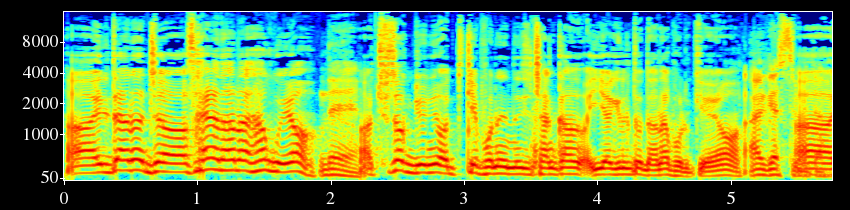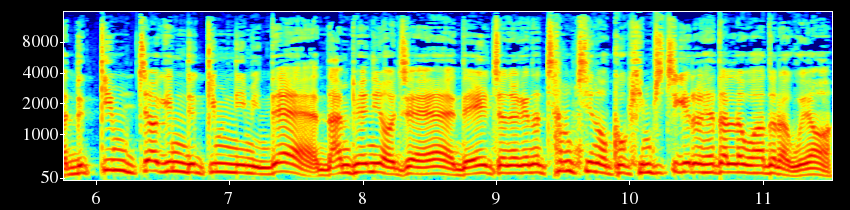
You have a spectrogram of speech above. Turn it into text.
아, 일단은 저 사연 하나 하고요. 네. 아, 추석 연휴 어떻게 보냈는지 잠깐 이야기를 또 나눠볼게요. 알겠습니다. 아, 느낌적인 느낌님인데 남편이 어제 내일 저녁에는 참치 넣고 김치찌개를 해달라고 하더라고요.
